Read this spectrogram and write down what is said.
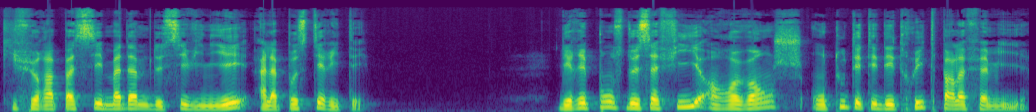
qui fera passer Madame de Sévigné à la postérité. Les réponses de sa fille, en revanche, ont toutes été détruites par la famille.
